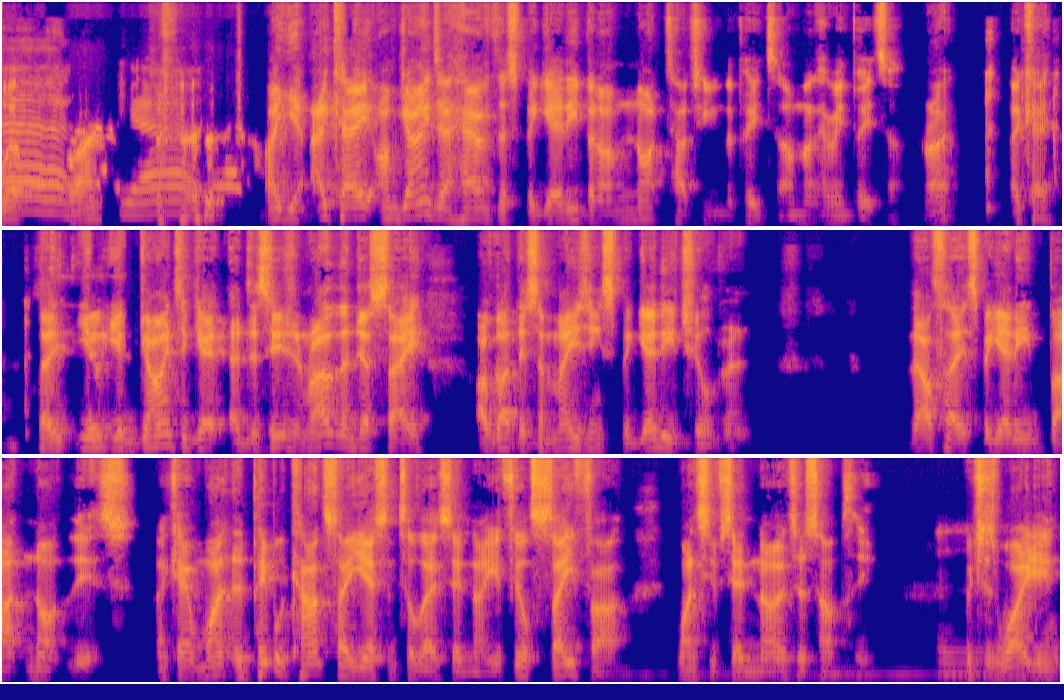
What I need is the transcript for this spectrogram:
well, right? Yeah. I, yeah. Okay, I'm going to have the spaghetti, but I'm not touching the pizza. I'm not having pizza, right? Okay. So you, you're going to get a decision rather than just say, I've got this amazing spaghetti children. They'll say spaghetti, but not this. Okay. One, people can't say yes until they said no. You feel safer once you've said no to something. Which is why mm. you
